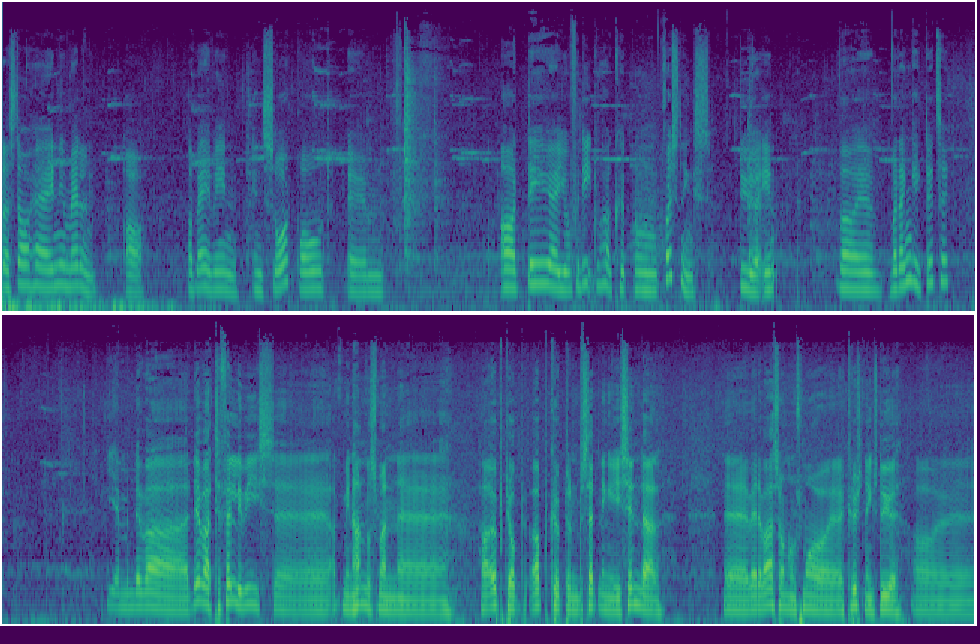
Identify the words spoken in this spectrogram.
der står herinde imellem, og, og bagved en, en sort broget. Øhm, og det er jo fordi, du har købt nogle krydsningsdyr ind. Hvor, øh, hvordan gik det til? Jamen, det var, det var tilfældigvis, øh, at min handelsmand øh, har opkøbt, opkøbt en besætning i Sindal, øh, hvad der var sådan nogle små øh, krydsningsdyr. Og øh,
